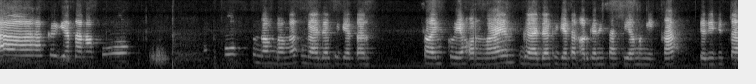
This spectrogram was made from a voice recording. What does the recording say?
Ah, kegiatan aku aku senang banget nggak ada kegiatan selain kuliah online nggak ada kegiatan organisasi yang mengikat jadi bisa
